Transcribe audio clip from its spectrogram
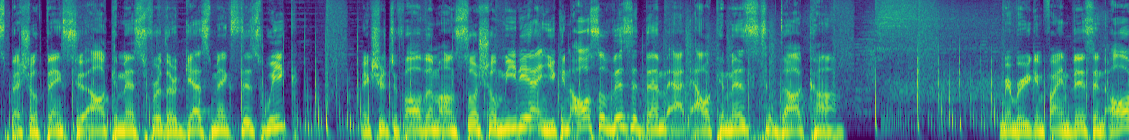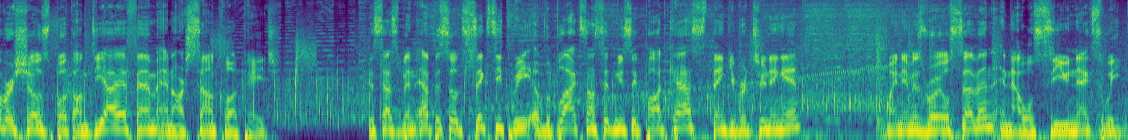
special thanks to Alchimyst for their guest mix this week. Make sure to follow them on social media and you can also visit them at alchemist.com. Remember, you can find this and all of our shows both on DIFM and our SoundCloud page. This has been episode 63 of the Black Sunset Music Podcast. Thank you for tuning in. My name is Royal7, and I will see you next week.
